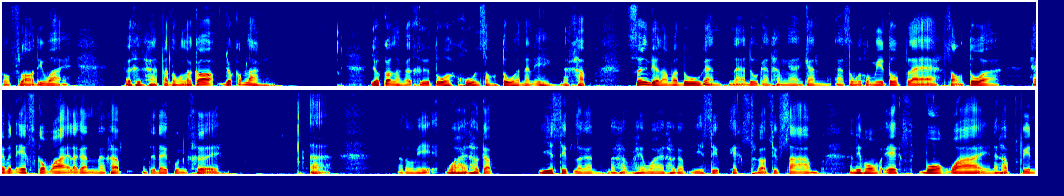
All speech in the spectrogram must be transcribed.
ตัว floor divide ก็คือหารปัดลงแล้วก็ยกกำลัง ยกกำลังก็คือตัวคูณ 2 ตัวนั่นเองนะครับ ซึ่งเดี๋ยวเรามาดูกันนะดูการทำงานกันสมมติผมมีตัวแปร 2 ตัว ให้เป็น x กับ y แล้วกันนะครับ มันจะได้คุ้นเคยอ่าตรงนี้ y เท่ากับ 20 แล้วกันนะครับ ให้ y เท่ากับ 20 x เท่ากับ 13 อันนี้ผม x บวก y นะครับ print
